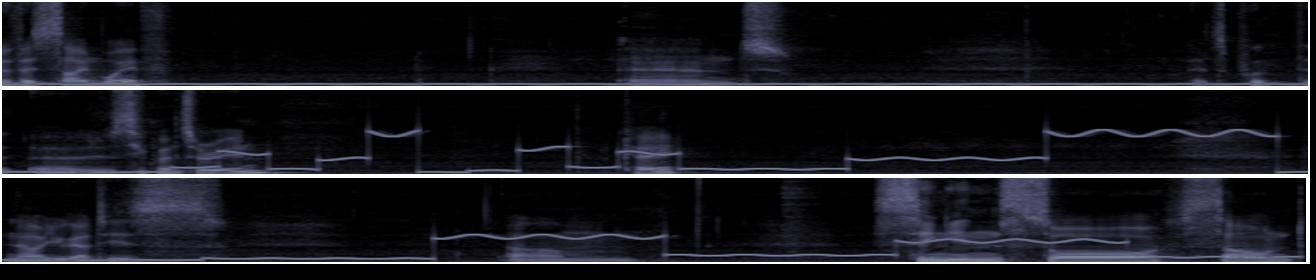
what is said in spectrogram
with a sine wave and let's put the, uh, the sequencer in okay now you got this um, singing saw sound.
